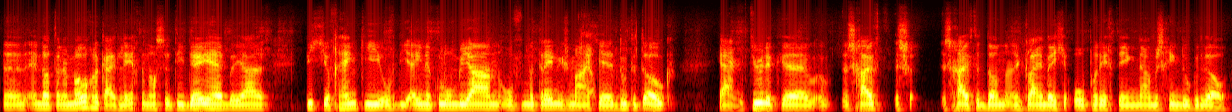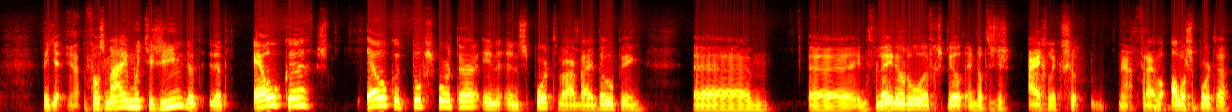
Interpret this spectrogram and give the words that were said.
en, en dat er een mogelijkheid ligt. En als ze het idee hebben, ja, Pietje of Henkie of die ene Colombiaan of mijn trainingsmaatje doet het ook. Ja, natuurlijk eh, schuift, sch- schuift het dan een klein beetje op richting, nou misschien doe ik het wel. Weet je, Ja. volgens mij moet je zien dat, dat elke, elke topsporter in een sport waarbij doping ehm, eh, in het verleden een rol heeft gespeeld. En dat is dus eigenlijk zo, nou, vrijwel alle sporten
